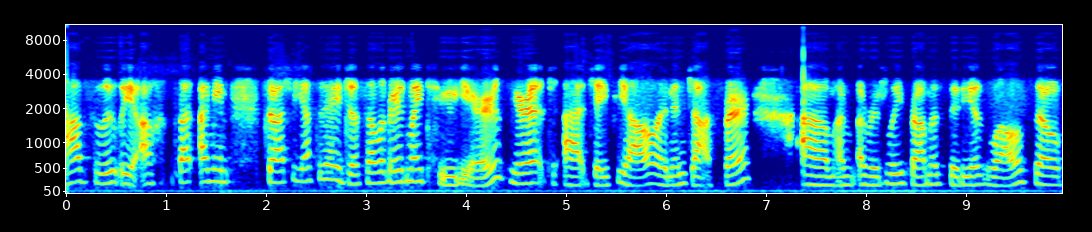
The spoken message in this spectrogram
Absolutely. Uh, I mean, so actually yesterday I just celebrated my two years here at, at JPL and in Jasper. Um, I'm originally from a city as well. So,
